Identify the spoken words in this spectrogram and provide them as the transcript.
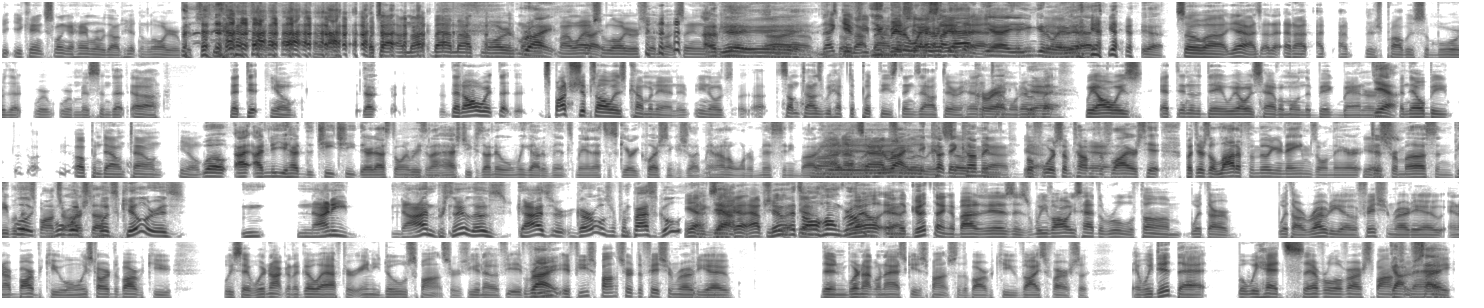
you you can't sling a hammer without hitting a lawyer, which, uh, which I, I'm not bad mouthing lawyers. My, Right, my wife's right. a lawyer, so I'm not saying that. Okay. Yeah, yeah, yeah, all yeah. That So gives you You can get permission away with that. that. Yeah, yeah, you can get away with that. Yeah. So uh, yeah, and, and I, I, I, there's probably some more that we're we're missing that uh, that did you know That- that always that, sponsorship's always coming in. It- you know, it's, uh, sometimes we have to put these things out there ahead of Correct. time, whatever. Yeah. But we always, at the end of the day, we always have them on the big banner. Yeah. and they'll be up and downtown. You know, Well, I, I knew you had the cheat sheet there. That's the only reason I asked you because I know when we got events, man, that's a scary question because you're like, man, I don't want to miss anybody. Right, Yeah, yeah, you're right. They, absolutely. they So, come in yeah, yeah. before sometimes the flyers hit, but there's a lot of familiar names on there Yes. just from us and people Well, that sponsor well, our what's, stuff. what's killer is ninety nine percent of those guys or girls are from Pascagoula. yeah, Exactly. yeah, You know, absolutely. that's yeah. all homegrown. Well, and Yeah. the good thing about it is, is we've always had the rule of thumb with our with our rodeo, fishing rodeo, and our barbecue. When we started the barbecue, we said we're not going to go after any dual sponsors. You know, if you, if Right. you if you sponsored the fishing rodeo, then we're not going to ask you to sponsor the barbecue, vice versa. And we did that, but we had several of our sponsors say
